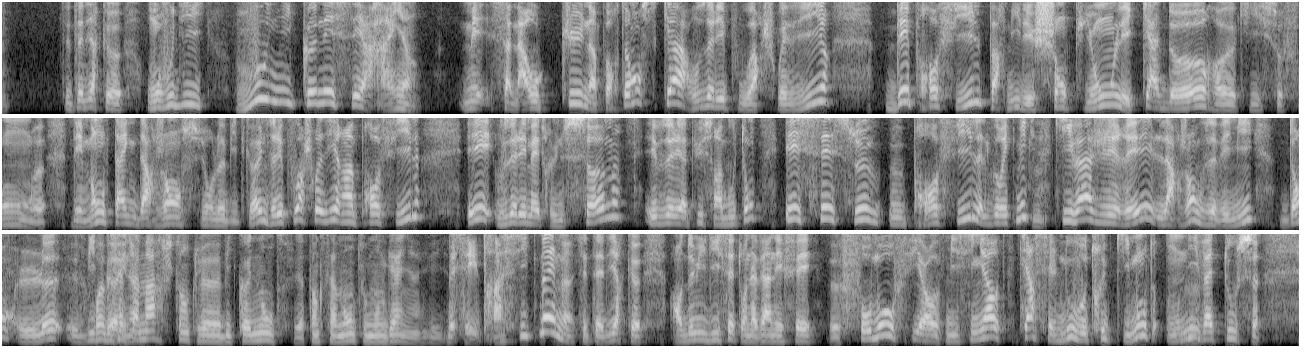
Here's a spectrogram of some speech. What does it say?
C'est-à-dire que on vous dit, vous n'y connaissez rien mais ça n'a aucune importance car vous allez pouvoir choisir des profils parmi les champions, les cadors euh, qui se font euh, des montagnes d'argent sur le Bitcoin. Vous allez pouvoir choisir un profil et vous allez mettre une somme et vous allez appuyer sur un bouton et c'est ce euh, profil algorithmique mm. qui va gérer l'argent que vous avez mis dans le Bitcoin. Ouais, ça, marche tant que le Bitcoin monte. Dire, tant que ça monte, tout le monde gagne. Mais c'est le principe même. C'est-à-dire que en 2017, on avait un effet FOMO, Fear of Missing Out. Tiens, c'est le nouveau truc qui monte, on y mm. va tous.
